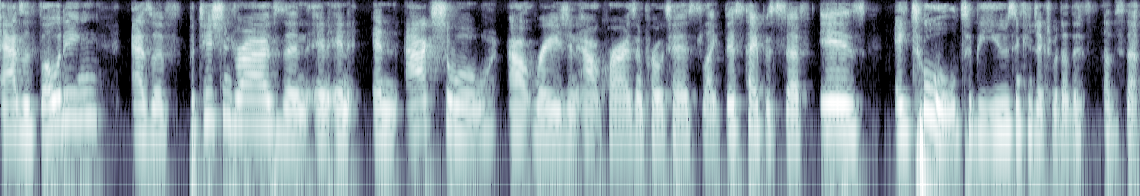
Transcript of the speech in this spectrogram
as with voting, as with petition drives and, and, and, and actual outrage and outcries and protests, like this type of stuff is a tool to be used in conjunction with other, other stuff.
